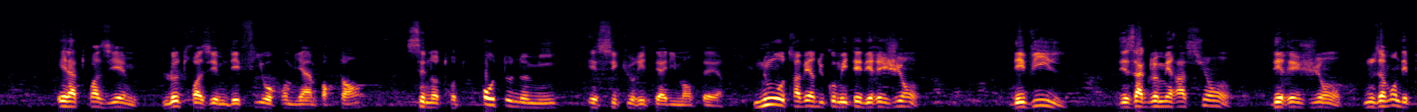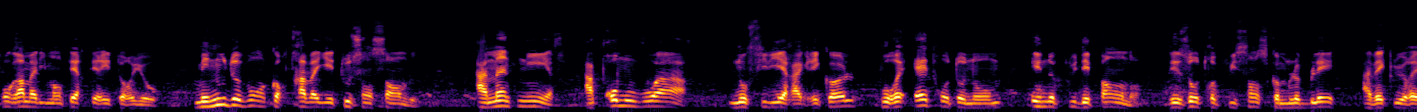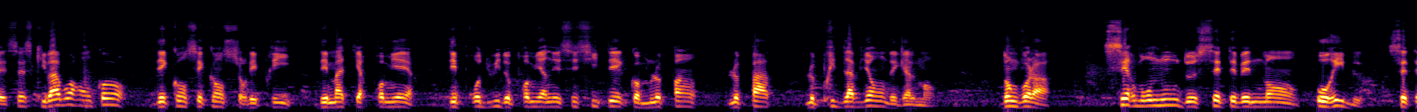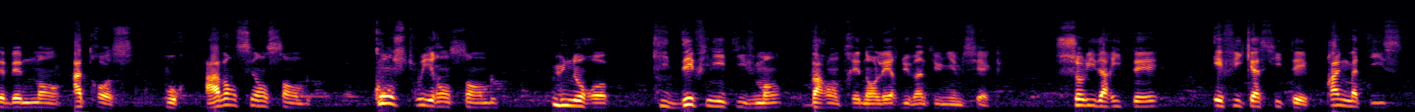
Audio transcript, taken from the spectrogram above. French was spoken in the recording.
Et la troisième, le troisième défi ô combien important, c'est notre autonomie et sécurité alimentaire. Nous, au travers du comité des régions, des villes, des agglomérations, des régions, nous avons des programmes alimentaires territoriaux. Mais nous devons encore travailler tous ensemble à maintenir, à promouvoir nos filières agricoles pour être autonomes et ne plus dépendre des autres puissances comme le blé avec l'URSS, qui va avoir encore des conséquences sur les prix des matières premières, des produits de première nécessité comme le pain, le le prix de la viande également. Donc voilà, servons-nous de cet événement horrible, cet événement atroce, pour avancer ensemble, construire ensemble une Europe qui définitivement va rentrer dans l'ère du XXIe siècle. Solidarité, efficacité, pragmatisme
